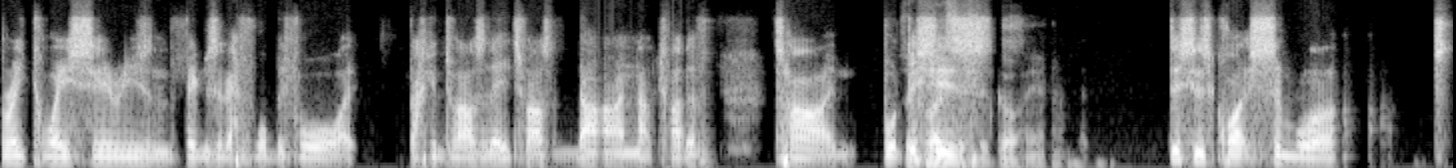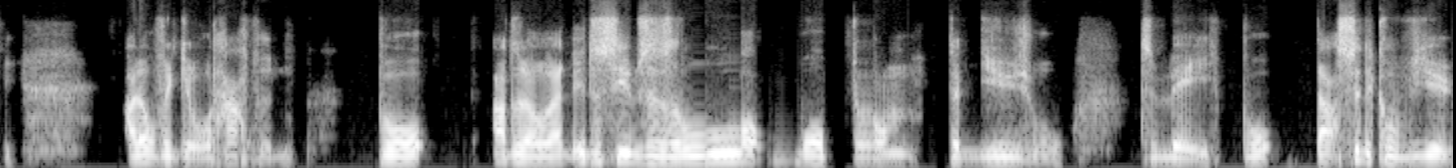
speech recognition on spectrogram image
breakaway series and things in F1 before, like back in 2008, 2009, that kind of time. But the this is got, yeah this is quite similar. I don't think it would happen, but I don't know. It just seems there's a lot more on than usual to me. But that cynical view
